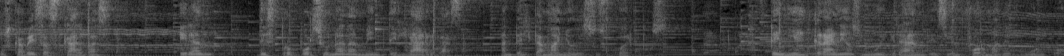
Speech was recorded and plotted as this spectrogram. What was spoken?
sus cabezas calvas eran desproporcionadamente largas ante el tamaño de sus cuerpos. Tenían cráneos muy grandes y en forma de bulbo,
